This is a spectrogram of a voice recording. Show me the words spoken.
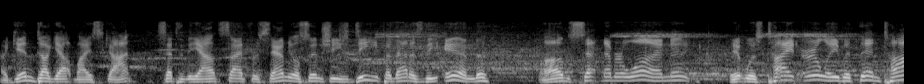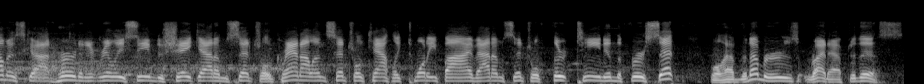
Again dug out by Scott. Set to the outside for Samuelson. She's deep, and that is the end of set number one. It was tight early, but then Thomas got hurt, and it really seemed to shake Adams Central. Grand Island Central Catholic 25, Adams Central 13 in the first set. We'll have the numbers right after this.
